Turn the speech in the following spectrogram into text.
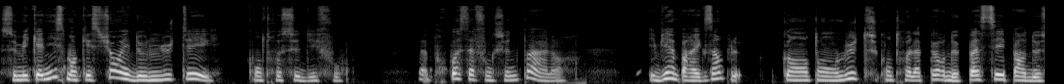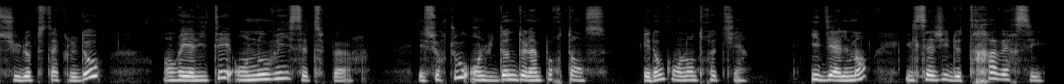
Ce mécanisme en question est de lutter contre ce défaut. Ben, pourquoi ça fonctionne pas alors? Eh bien, par exemple, quand on lutte contre la peur de passer par-dessus l'obstacle d'eau, en réalité, on nourrit cette peur. Et surtout, on lui donne de l'importance, et donc on l'entretient. Idéalement, il s'agit de traverser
